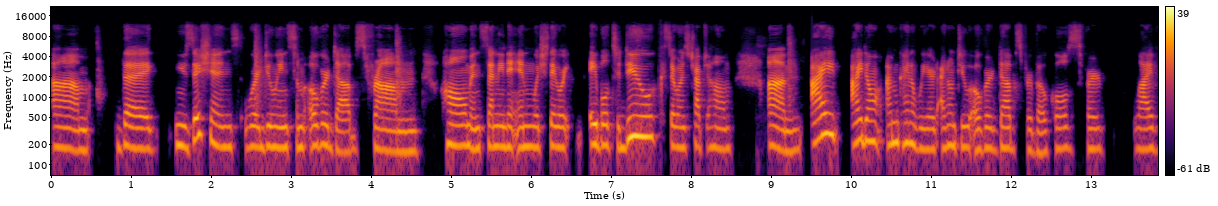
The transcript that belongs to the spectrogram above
Um, the musicians were doing some overdubs from home and sending it in, which they were able to do because everyone's trapped at home. Um, I I don't. I'm kind of weird. I don't do overdubs for vocals for live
